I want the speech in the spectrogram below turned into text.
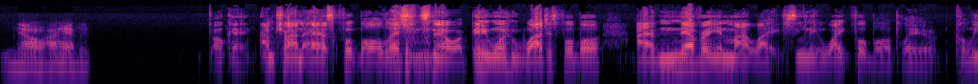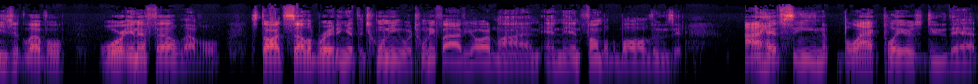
No, I haven't. Okay, I'm trying to ask football legends now, or anyone who watches football. I have never in my life seen a white football player, collegiate level or NFL level, start celebrating at the 20 or 25 yard line and then fumble the ball, lose it. I have seen black players do that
